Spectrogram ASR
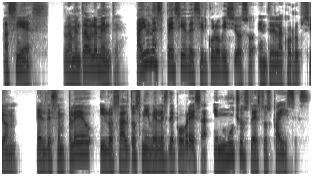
Así es, lamentablemente, hay una especie de círculo vicioso entre la corrupción, el desempleo y los altos niveles de pobreza en muchos de estos países.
